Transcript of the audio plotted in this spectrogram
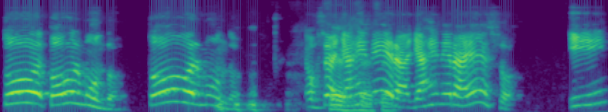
todo, todo el mundo, todo el mundo. O sea, ya genera, ya genera eso. Y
